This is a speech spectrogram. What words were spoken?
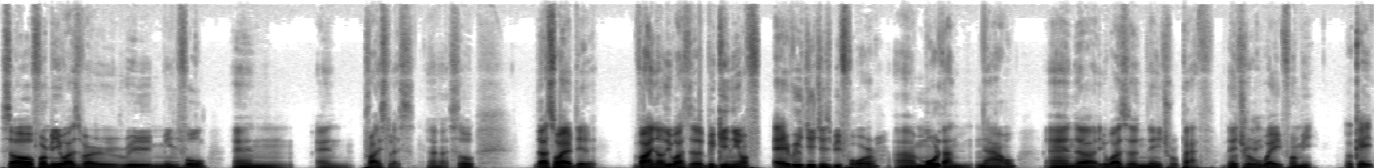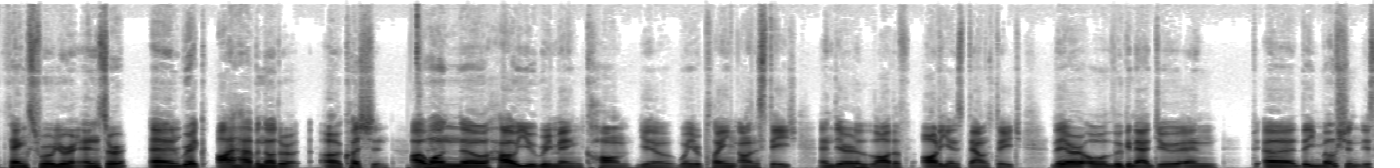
So for me, it was very really meaningful and and priceless. Uh, so that's why I did it. Vinyl was the beginning of every DJs before, uh, more than now, and uh, it was a natural path, natural Okay. way for me. Okay, thanks for your answer. And Rick, I have another uh, question. I want to know how you remain calm, you know, when you're playing on stage and there are Mm. a lot of audience downstage. They are all looking at you and uh, the emotion is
